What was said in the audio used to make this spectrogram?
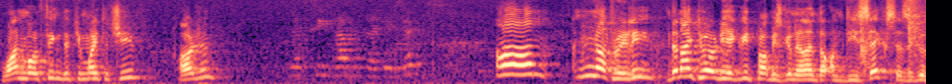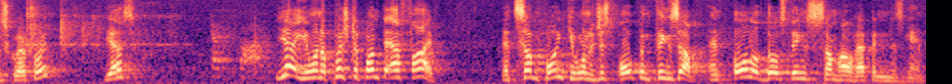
One more thing that you might achieve, Arjun? Let's see seven ninety-six. Um, not really. The knight you already agreed probably is going to land on d6 as a good square for it. Yes? F5. Yeah, you want to push the pawn to f5. At some point, you want to just open things up, and all of those things somehow happen in this game.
